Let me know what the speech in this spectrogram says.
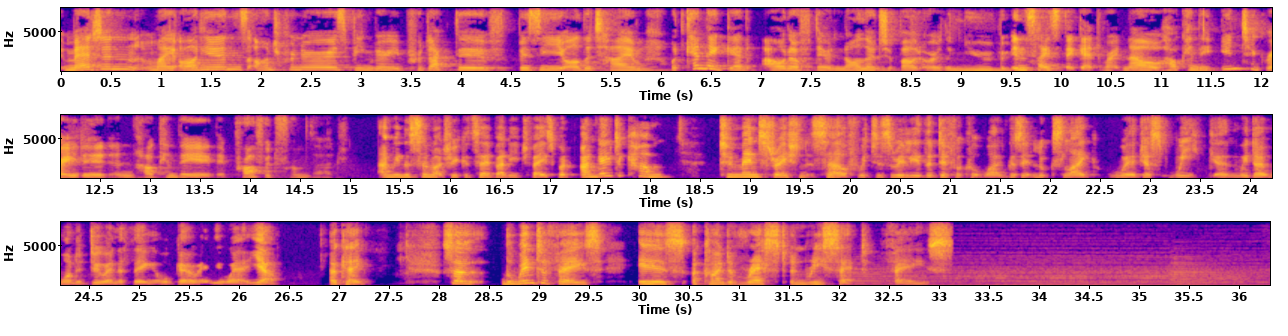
imagine my audience, entrepreneurs being very productive, busy all the time. What can they get out of their knowledge about or the new insights they get right now? How can they integrate it and how can they, they profit from that? I mean, there's so much we could say about each phase, but I'm going to come to menstruation itself, which is really the difficult one because it looks like we're just weak and we don't want to do anything or go anywhere. Yeah. Okay. So the winter phase is a kind of rest and reset phase.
